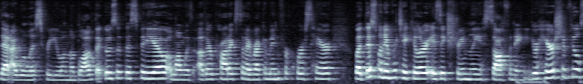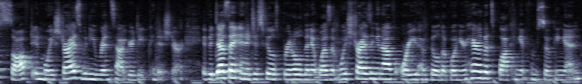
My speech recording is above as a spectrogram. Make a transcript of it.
that I will list for you on the blog that goes with this video, along with other products that I recommend for coarse hair. But this one in particular is extremely softening. Your hair should feel soft and moisturized when you rinse out your deep conditioner. If it doesn't and it just feels brittle, then it wasn't moisturizing enough or you have buildup on your hair that's blocking it from soaking in.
